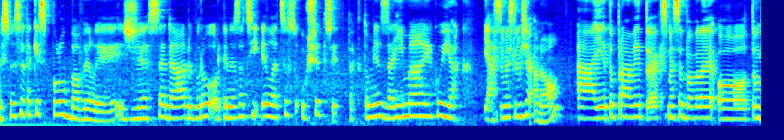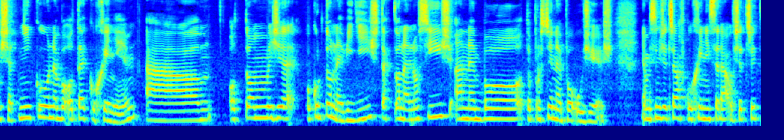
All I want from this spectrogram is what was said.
My jsme se taky spolu bavili, že se dá dobrou organizací i lecos ušetřit. Tak to mě zajímá jako jak. Já si myslím, že ano. A je to právě to, jak jsme se bavili o tom šatníku nebo o té kuchyni a o tom, že pokud to nevidíš, tak to nenosíš a nebo to prostě nepoužiješ. Já myslím, že třeba v kuchyni se dá ušetřit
